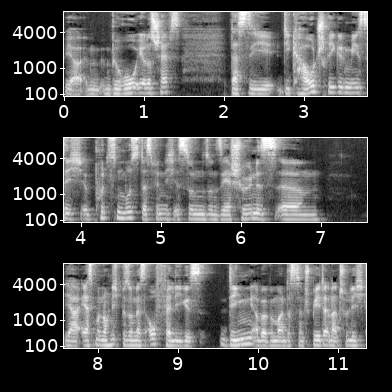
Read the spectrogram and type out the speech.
ja, im, im Büro ihres Chefs, dass sie die Couch regelmäßig äh, putzen muss. Das finde ich ist so ein, so ein sehr schönes ähm, ja erstmal noch nicht besonders auffälliges Ding, aber wenn man das dann später natürlich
